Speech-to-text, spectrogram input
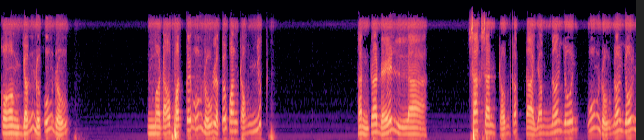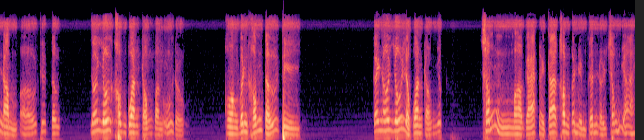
Còn vẫn được uống rượu. Mà đạo phật cái uống rượu là cái quan trọng nhất. Thành ra để là sát sanh trộm cắp tà dâm nói dối uống rượu nói dối nằm ở thứ tư. Nói dối không quan trọng bằng uống rượu. Còn bên khổng tử thì cái nói dối là quan trọng nhất sống mà gạt người ta không có niềm tin rồi sống với ai.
